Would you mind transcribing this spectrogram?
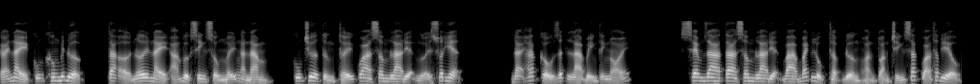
Cái này cũng không biết được, ta ở nơi này ám vực sinh sống mấy ngàn năm, cũng chưa từng thấy qua xâm la điện người xuất hiện. Đại hắc cầu rất là bình tĩnh nói. Xem ra ta xâm la điện ba bách lục thập đường hoàn toàn chính xác quá thấp điều,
